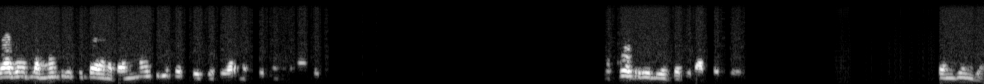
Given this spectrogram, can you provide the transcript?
कॅबिनेटला मंत्री सुद्धा येणार मंत्री समजून घ्या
